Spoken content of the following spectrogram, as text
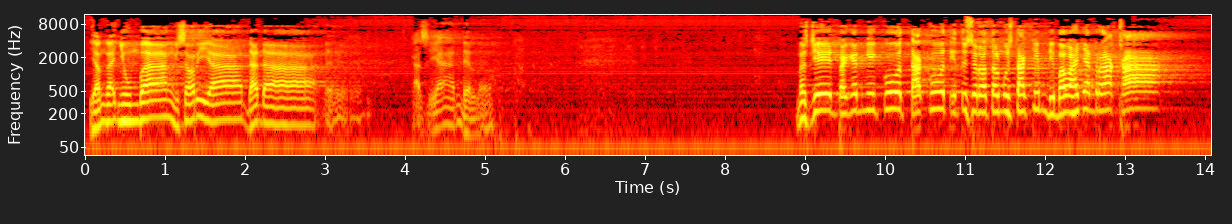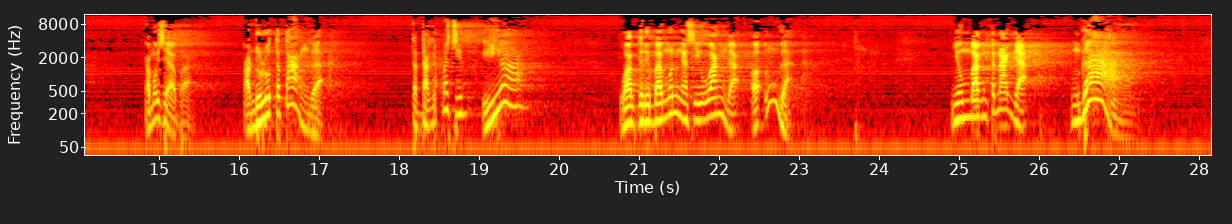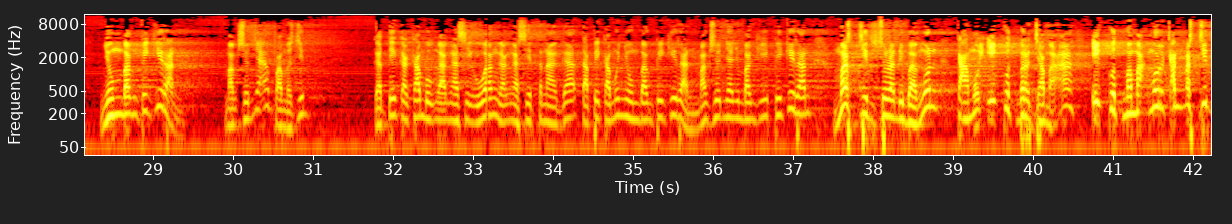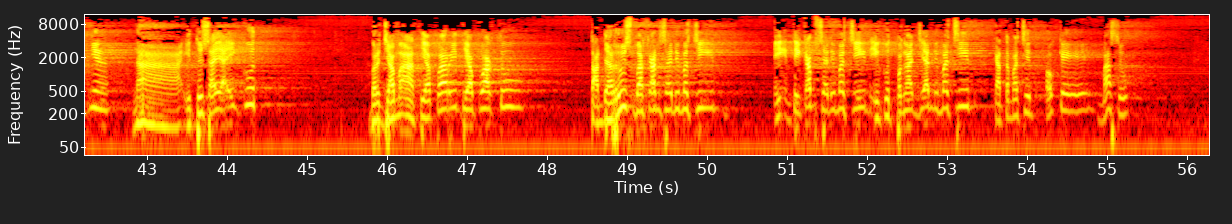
Yang nggak nyumbang sorry ya dadah. Eh. Kasihan deh lo. Masjid pengen ngikut, takut itu suratul mustaqim di bawahnya neraka. Kamu siapa? Kan dulu tetangga. Tetangga masjid? Iya. Waktu dibangun ngasih uang enggak? Oh enggak. Nyumbang tenaga? Enggak. Nyumbang pikiran? Maksudnya apa masjid? Ketika kamu nggak ngasih uang, nggak ngasih tenaga, tapi kamu nyumbang pikiran. Maksudnya nyumbang pikiran, masjid sudah dibangun, kamu ikut berjamaah, ikut memakmurkan masjidnya. Nah, itu saya ikut. Berjamaah tiap hari, tiap waktu. Tadarus bahkan saya di masjid. Iktikaf saya di masjid, ikut pengajian di masjid. Kata masjid, oke, okay, masuk.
